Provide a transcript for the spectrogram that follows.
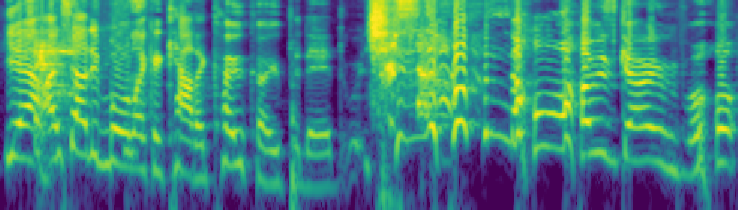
yeah, I sounded more like a can of Coke opening, which is not what I was going for.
